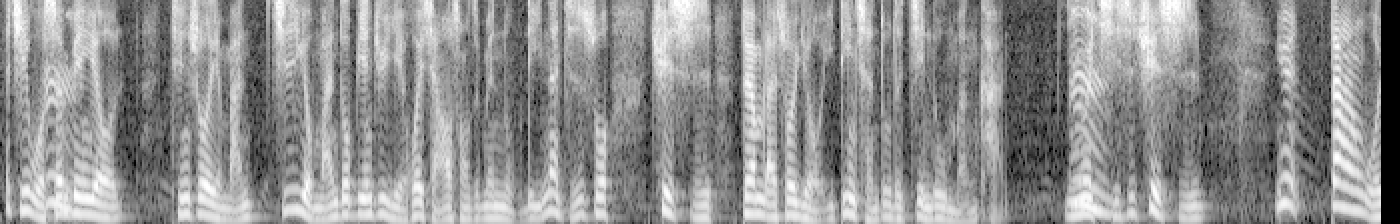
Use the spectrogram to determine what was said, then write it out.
那其实我身边有。听说也蛮，其实有蛮多编剧也会想要从这边努力，那只是说确实对他们来说有一定程度的进入门槛，因为其实确实，因为当然我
